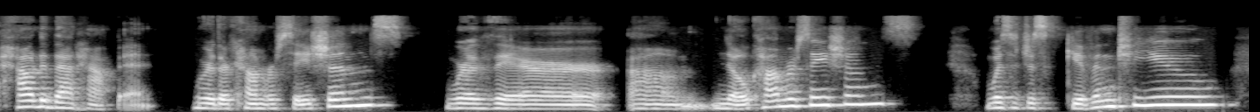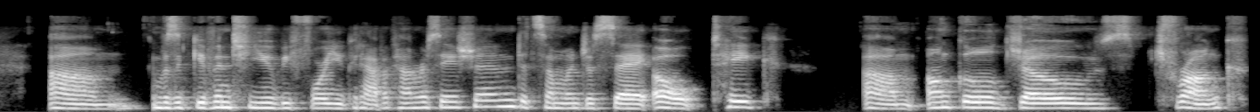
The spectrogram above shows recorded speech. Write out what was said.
how did that happen? Were there conversations? Were there um, no conversations? Was it just given to you? Um, was it given to you before you could have a conversation? Did someone just say, "Oh, take um, Uncle Joe's trunk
